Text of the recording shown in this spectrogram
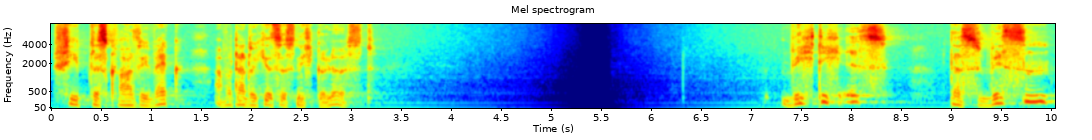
schiebt es quasi weg, aber dadurch ist es nicht gelöst. Wichtig ist, das Wissen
